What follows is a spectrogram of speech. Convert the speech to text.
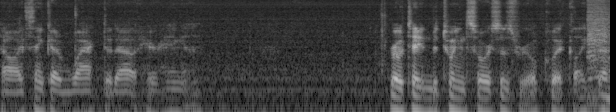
Oh, I think I whacked it out here. Hang on. Rotating between sources real quick like that.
